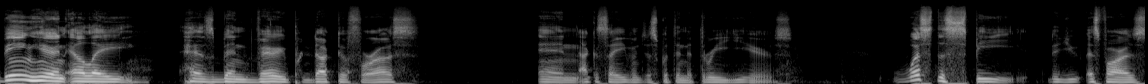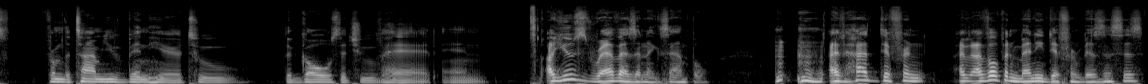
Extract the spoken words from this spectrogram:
being here in LA has been very productive for us. And I could say even just within the three years. What's the speed that you as far as from the time you've been here to the goals that you've had and I'll use Rev as an example. I've had different, I've, I've opened many different businesses.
